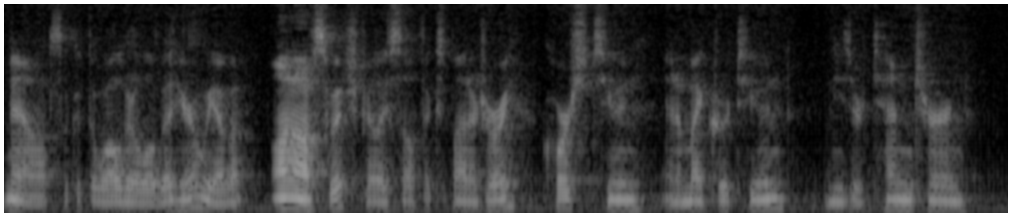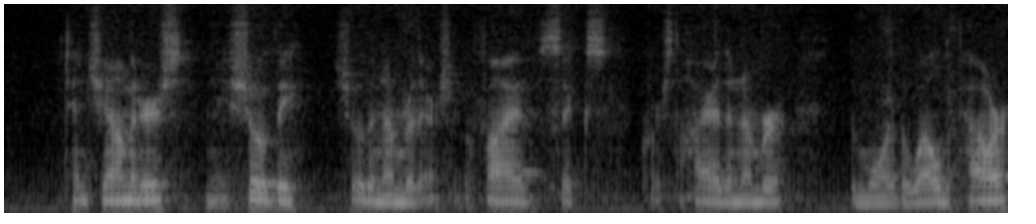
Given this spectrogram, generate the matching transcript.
Now, let's look at the welder a little bit here. We have an on-off switch, fairly self-explanatory coarse tune and a micro tune. And these are 10 turn potentiometers, and they show the show the number there. So go five, six. Of course, the higher the number, the more the weld power.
